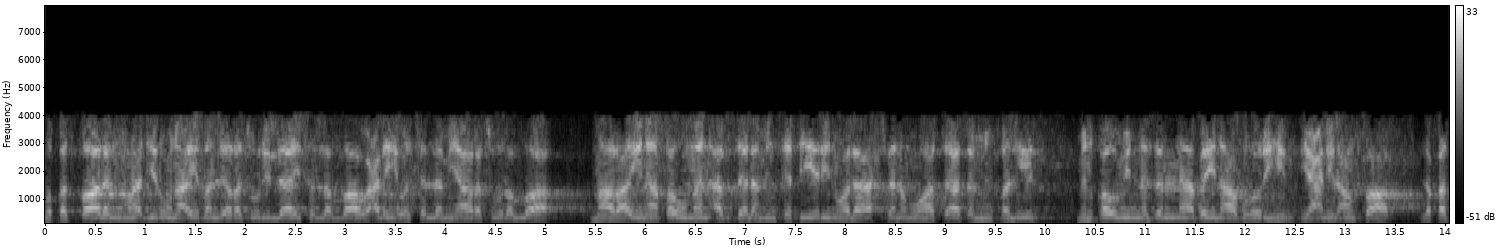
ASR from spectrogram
وقد قال المهاجرون أيضا لرسول الله صلى الله عليه وسلم يا رسول الله ما رأينا قوما أبدل من كثير ولا أحسن مواساة من قليل من قوم نزلنا بين أظهرهم. يعني الأنصار. لقد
